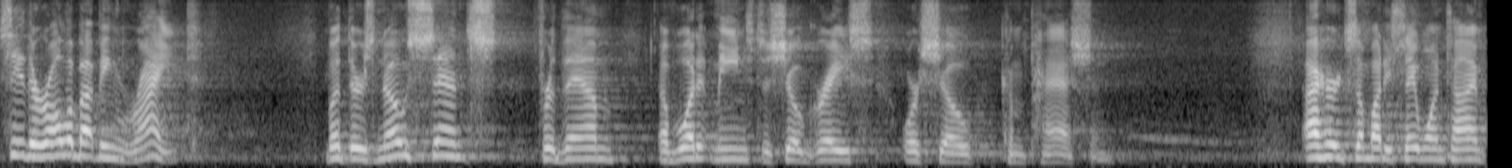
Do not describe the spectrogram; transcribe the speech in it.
See, they're all about being right, but there's no sense for them of what it means to show grace or show compassion. I heard somebody say one time,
